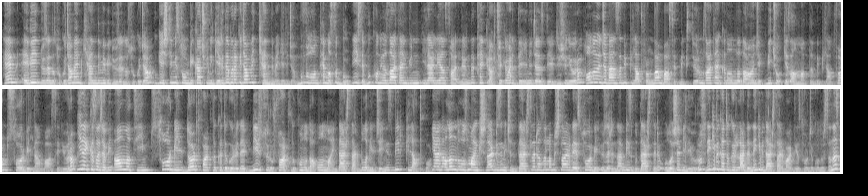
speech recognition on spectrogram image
Hem evi düzene sokacağım hem kendimi bir düzene sokacağım. Bu geçtiğimiz son birkaç günü geride bırakacağım ve kendime geleceğim. Bu vlogun teması bu. Neyse bu konuya zaten günün ilerleyen saatlerinde tekrar tekrar değineceğiz diye düşünüyorum. Ondan önce ben size bir platformdan bahsetmek istiyorum. Zaten kanalımda daha önce birçok kez anlattığım bir platform. Sorbil'den bahsediyorum. Yine kısaca bir anlatayım. Sorbil 4 farklı kategoride bir sürü farklı konuda online dersler bulabileceğiniz bir platform. Yani alanında uzman kişiler bizim için dersler hazırlamışlar ve Sorbil üzerinden biz bu derslere ulaşabiliyoruz. Ne gibi kategorilerde ne gibi dersler var diye soracak olursanız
